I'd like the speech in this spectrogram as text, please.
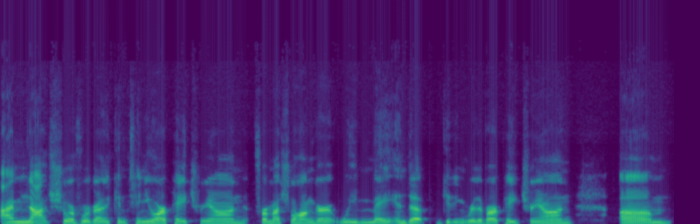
I'm not sure if we're going to continue our Patreon for much longer. We may end up getting rid of our Patreon. Um,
